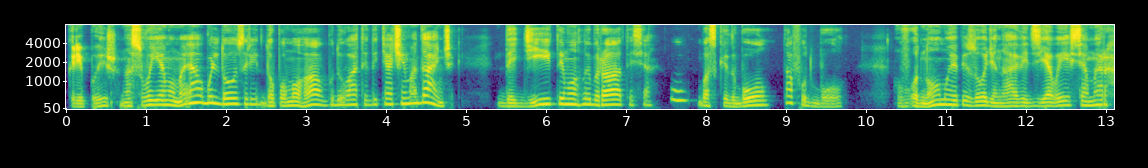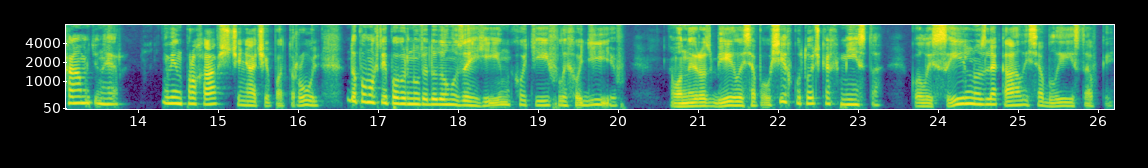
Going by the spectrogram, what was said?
Кріпиш на своєму мегабульдозері допомагав будувати дитячий майданчик, де діти могли братися у баскетбол та футбол. В одному епізоді навіть з'явився мер Хамдінгер. Він прохав щенячий патруль допомогти повернути додому загін котів лиходіїв. Вони розбіглися по всіх куточках міста, коли сильно злякалися блиставки.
